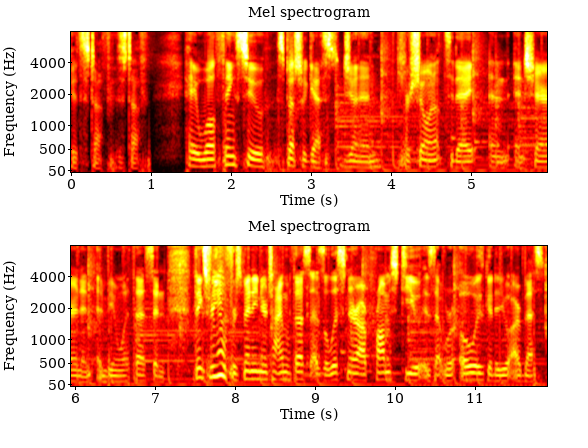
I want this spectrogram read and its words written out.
Good stuff, good stuff. Hey, well, thanks to special guest Jen for showing up today and, and sharing and, and being with us. And thanks for you for spending your time with us as a listener. Our promise to you is that we're always going to do our best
